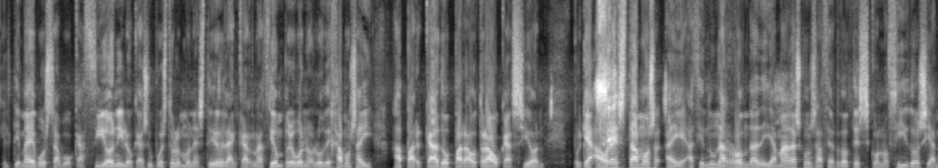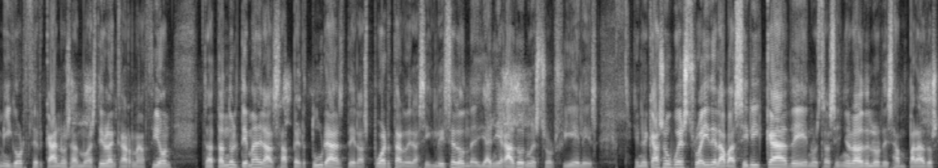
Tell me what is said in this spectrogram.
el tema de vuestra vocación y lo que ha supuesto el monasterio de la Encarnación, pero bueno, lo dejamos ahí aparcado para otra ocasión, porque ahora estamos eh, haciendo una ronda de llamadas con sacerdotes conocidos y amigos cercanos al monasterio de la Encarnación, tratando el tema de las aperturas de las puertas de las iglesias donde ya han llegado nuestros fieles. En el caso vuestro ahí de la Basílica de Nuestra Señora de los Desamparados,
